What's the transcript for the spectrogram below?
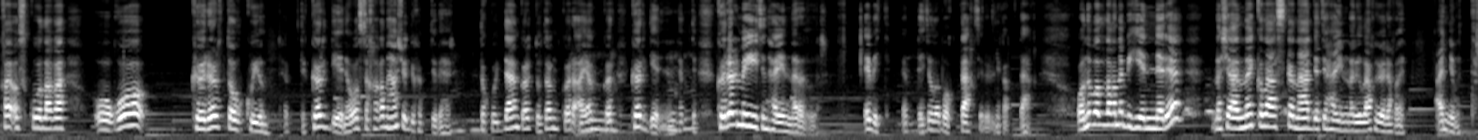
ка осколага ого көрөр толкуйун. Хепте көр диене ол сахаган ха шөдү хепте бәр. Токуйдан көр, тутан көр, аян көр, көр диене хепте. Көрөр мейитин хайыннаралар. Эбит, жыла боктак сөрүлүнү каптак. Оны боллагына биһиеннере начальный класска надяти хайыннарылах үйөрәгы анне буттар.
